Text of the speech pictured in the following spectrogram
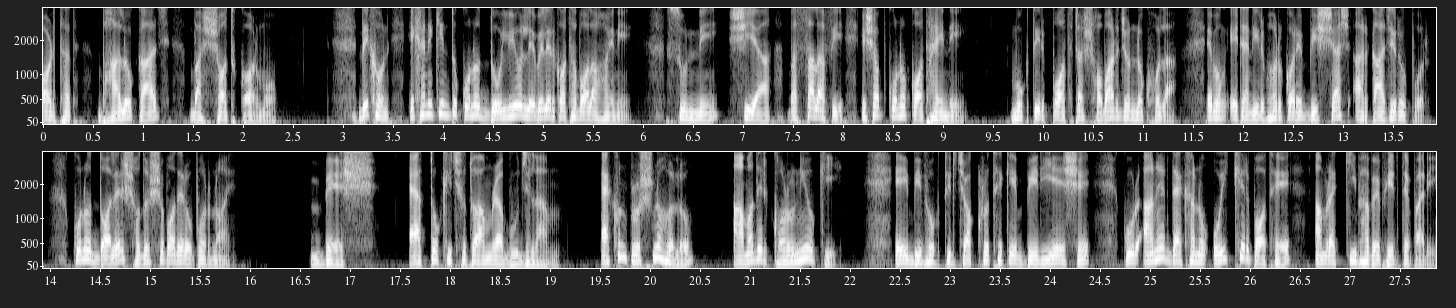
অর্থাৎ ভালো কাজ বা সৎকর্ম। দেখুন, এখানে কিন্তু কোনো দলীয় লেভেলের কথা বলা হয়নি। সুন্নি, শিয়া বা সালাফি এসব কোনো কথাই নেই। মুক্তির পথটা সবার জন্য খোলা এবং এটা নির্ভর করে বিশ্বাস আর কাজের ওপর, কোনো দলের সদস্যপদের ওপর নয়। বেশ, এত কিছু তো আমরা বুঝলাম। এখন প্রশ্ন হল, আমাদের করণীয় কি? এই বিভক্তির চক্র থেকে বেরিয়ে এসে কুরআনের দেখানো ঐক্যের পথে আমরা কীভাবে ফিরতে পারি?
